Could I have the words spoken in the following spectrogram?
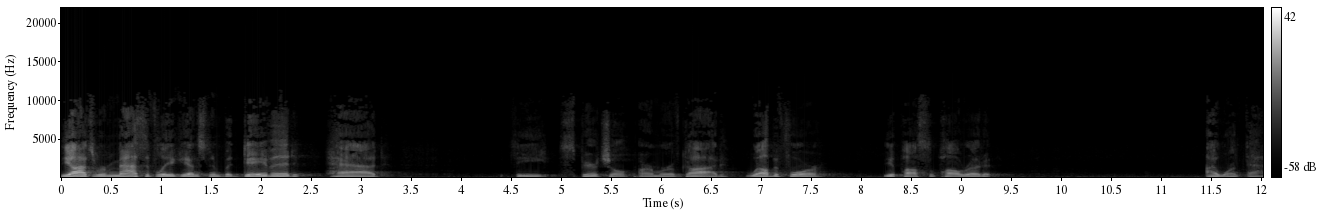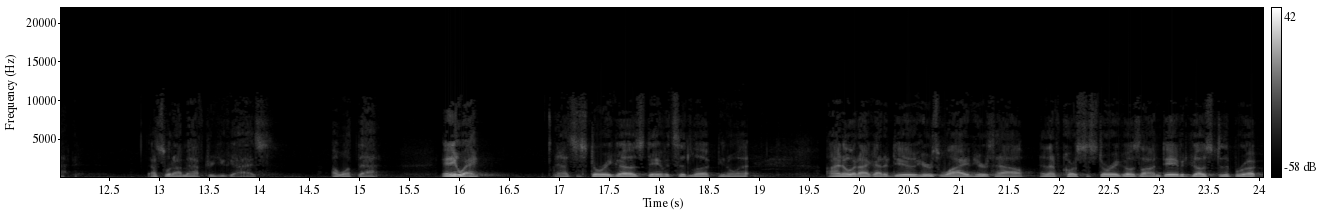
The odds were massively against him, but David had the spiritual armor of God well before the Apostle Paul wrote it. I want that. That's what I'm after, you guys. I want that. Anyway, as the story goes, David said, Look, you know what? I know what I got to do. Here's why and here's how. And then, of course, the story goes on. David goes to the brook,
